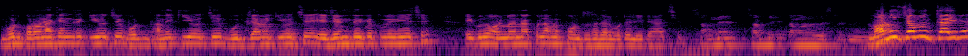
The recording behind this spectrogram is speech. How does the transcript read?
ভোট গণনা কেন্দ্রে কী হচ্ছে ভোট ধানে কী হচ্ছে বুথ জামে কী হচ্ছে এজেন্টদেরকে তুলে নিয়েছে এগুলো অন্যায় না করলে আমরা পঞ্চাশ হাজার ভোটে লিডে আছি। সামনে ছাব্বিশে মানুষ যেমন চাইবে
